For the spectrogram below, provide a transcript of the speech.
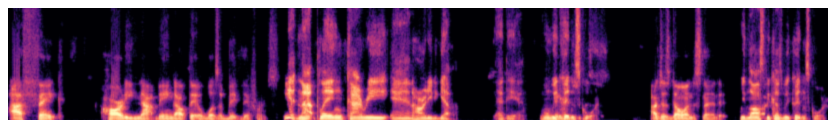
I think Hardy not being out there was a big difference. Yeah, not playing Kyrie and Hardy together at the end when we It couldn't score. I just don't understand it. We lost because we couldn't score.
